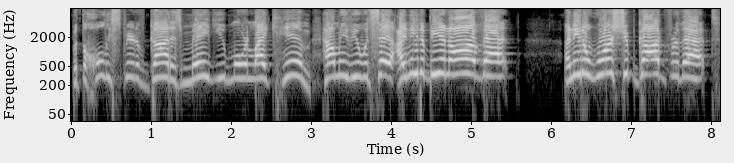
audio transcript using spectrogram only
But the Holy Spirit of God has made you more like Him. How many of you would say, I need to be in awe of that? I need to worship God for that.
